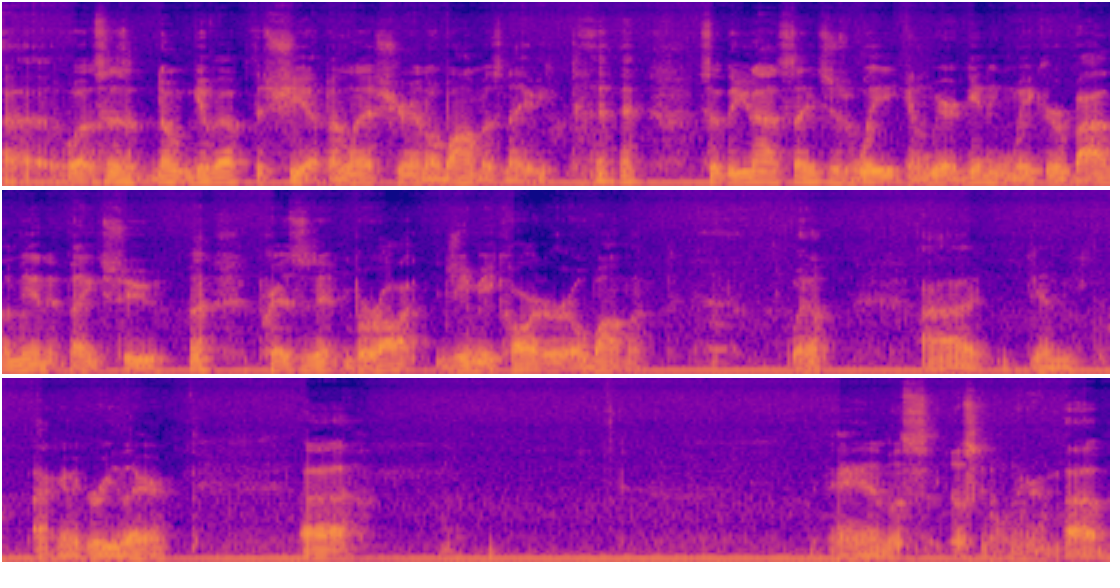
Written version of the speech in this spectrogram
uh, well, it says don't give up the ship unless you're in Obama's Navy. so the United States is weak and we are getting weaker by the minute thanks to President Barack Jimmy Carter Obama. Well, I can, I can agree there. Uh, and let's, let's go on here. Uh,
